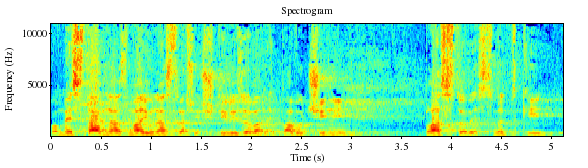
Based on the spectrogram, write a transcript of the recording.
Po mestách nás majú nastrašiť štilizované pavučiny, plastové smrtky,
